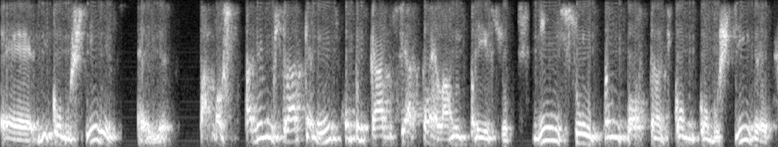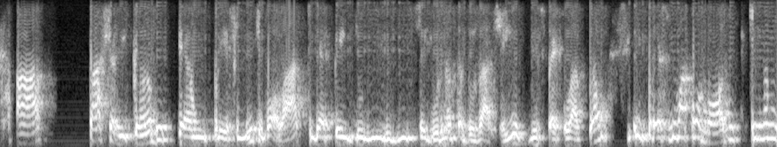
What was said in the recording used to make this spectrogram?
é, de combustíveis, é, Está tá demonstrado que é muito complicado se atrelar um preço de um insumo tão importante como combustível a taxa de câmbio, que é um preço muito volátil, que depende do nível de segurança dos agentes, de especulação, e preço de uma commodity que não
